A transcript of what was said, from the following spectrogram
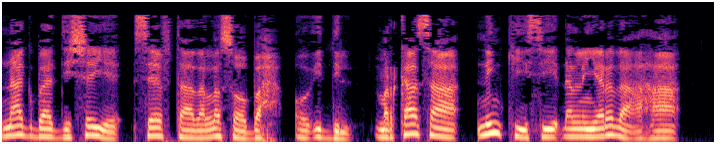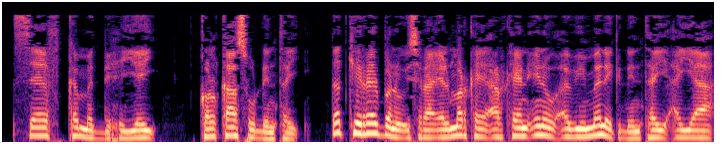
naag baa dishaye seeftaada la soo bax oo i dil. Markaasaa ninkiisii dhallinyarada ahaa seef ka madbixiyey kolkaasuu dhintay. Dadkii reer banu israa'iil markay arkeen inuu abimelek dhintay ayaa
